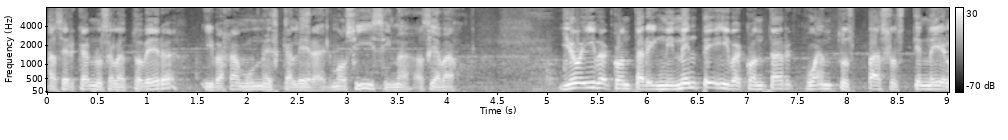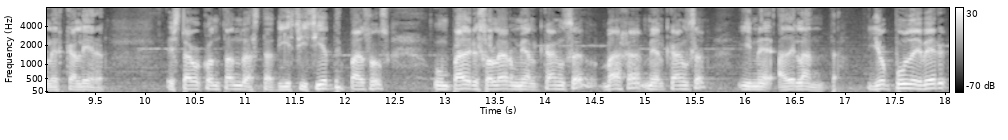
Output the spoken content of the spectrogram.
acercarnos a la tobera y bajamos una escalera hermosísima hacia abajo. Yo iba a contar, en mi mente iba a contar cuántos pasos tiene la escalera. Estaba contando hasta 17 pasos. Un padre solar me alcanza, baja, me alcanza y me adelanta. Yo pude ver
